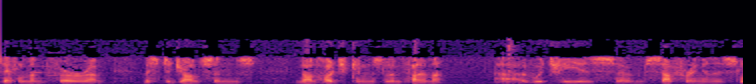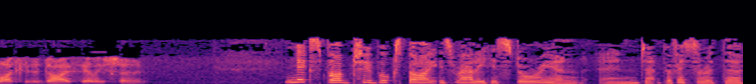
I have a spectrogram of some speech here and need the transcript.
settlement for um, Mr. Johnson's non-Hodgkin's lymphoma, uh, of which he is um, suffering and is likely to die fairly soon. Next, Bob, two books by Israeli historian and uh, professor at the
